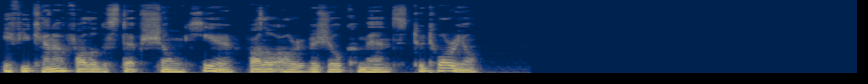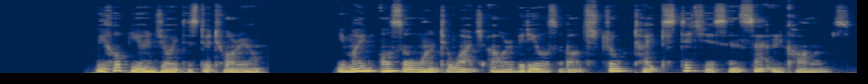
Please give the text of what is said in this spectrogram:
If you cannot follow the steps shown here, follow our visual commands tutorial. We hope you enjoyed this tutorial. You might also want to watch our videos about stroke type stitches and satin columns.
